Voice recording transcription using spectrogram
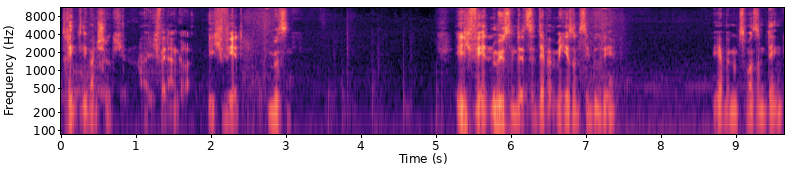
Trink lieber ein Schlückchen. Ich werde angreifen. Ich werde müssen. Ich werde müssen, der zerdeppert mir hier sonst die Bude. Ja, benutzt mal so ein Ding.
